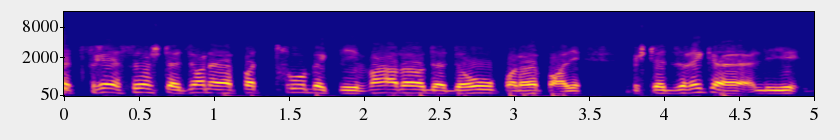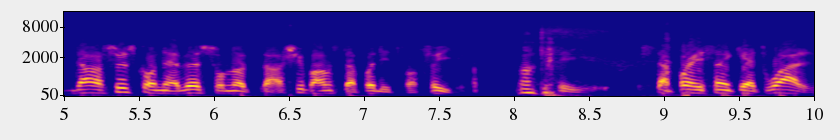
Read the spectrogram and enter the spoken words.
c'était très ça. Je te dis, on n'avait pas de trouble avec les vendeurs de dope, on n'avait pas rien. Mais je te dirais que les danseuses qu'on avait sur notre plancher, par exemple, c'était pas des trophées. là. OK. C'est- C'était pas un 5 étoiles.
